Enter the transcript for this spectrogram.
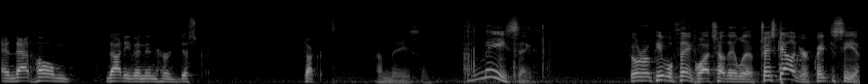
and that home is not even in her district. Tucker. Amazing. Amazing. If you want to know what people think, watch how they live. Trace Gallagher, great to see you.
